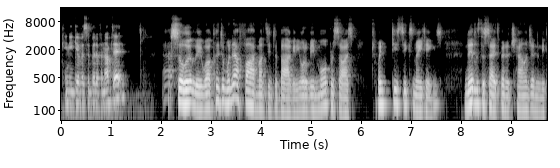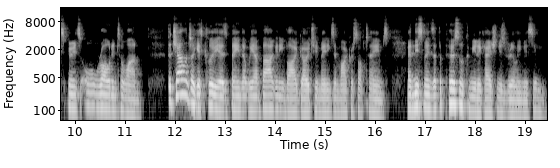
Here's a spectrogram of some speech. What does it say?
Can you give us a bit of an update? Absolutely. Well, Clinton, we're now five months into bargaining, or to be more precise, 26 meetings. Needless to say, it's been a challenge and an experience all rolled into one. The challenge, I guess, clearly has been that we are bargaining via go-to meetings in Microsoft Teams, and this means that the personal communication is really missing.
